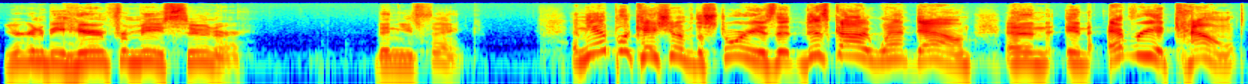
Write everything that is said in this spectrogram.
You're going to be hearing from me sooner than you think. And the implication of the story is that this guy went down and in every account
